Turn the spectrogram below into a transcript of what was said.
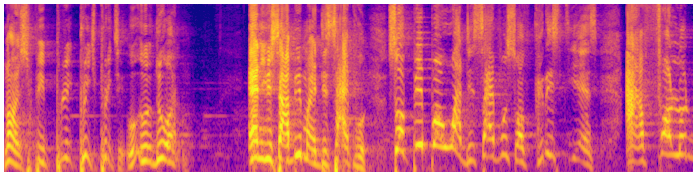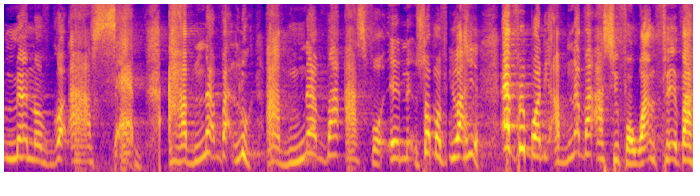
No, speak, pre- preach, preach. We- we'll do what? And you shall be my disciple. So people who are disciples of Christians, I have followed men of God. I have said, I have never look, I have never asked for any. Some of you are here. Everybody, I've never asked you for one favor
